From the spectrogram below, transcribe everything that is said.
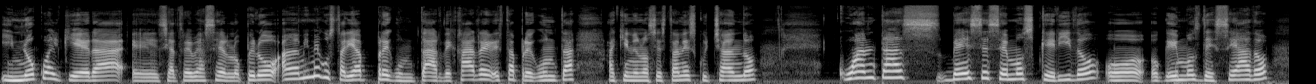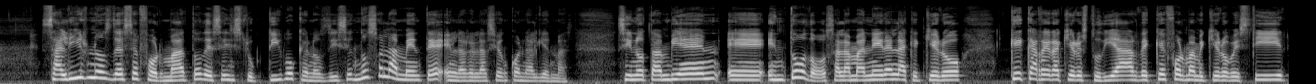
y no cualquiera eh, se atreve a hacerlo. Pero a mí me gustaría preguntar, dejar esta pregunta a quienes nos están escuchando. ¿Cuántas veces hemos querido o, o que hemos deseado salirnos de ese formato, de ese instructivo que nos dice, no solamente en la relación con alguien más, sino también eh, en todo, o sea, la manera en la que quiero, qué carrera quiero estudiar, de qué forma me quiero vestir,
